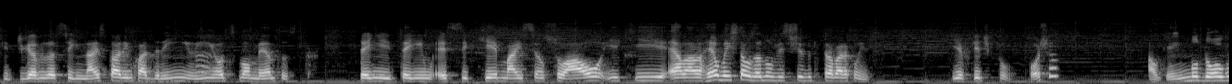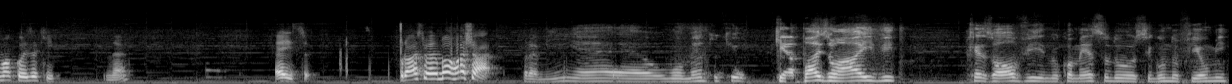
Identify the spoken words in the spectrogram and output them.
Que, digamos assim, na história em quadrinho e em outros momentos tem, tem esse quê mais sensual e que ela realmente tá usando um vestido que trabalha com isso. E eu fiquei tipo, poxa, alguém mudou alguma coisa aqui, né? É isso. Próximo, irmão Rocha. Pra mim é o momento que, que a Poison Ivy resolve no começo do segundo filme,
